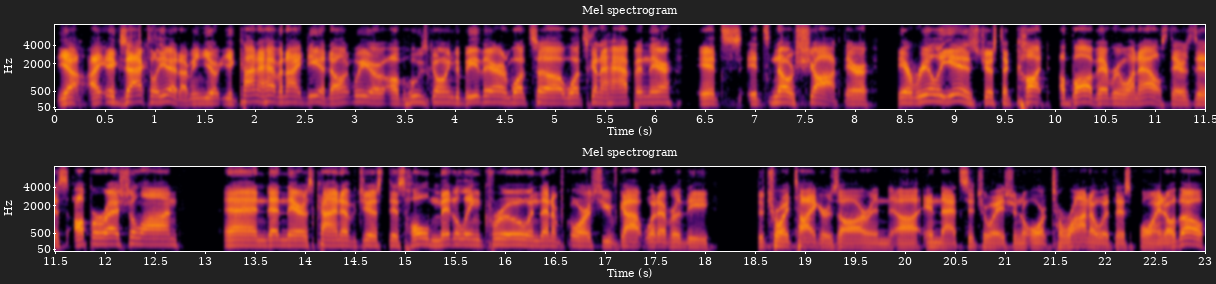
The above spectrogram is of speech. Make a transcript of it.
Yeah, I, exactly it. I mean, you you kind of have an idea, don't we, of, who's going to be there and what's uh what's going to happen there. It's it's no shock. There there really is just a cut above everyone else. There's this upper echelon, and then there's kind of just this whole middling crew, and then of course you've got whatever the Detroit Tigers are in uh, in that situation, or Toronto at this point. Although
